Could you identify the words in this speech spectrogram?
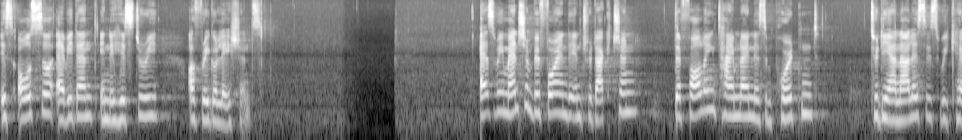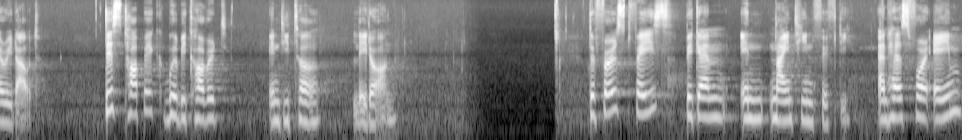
is also evident in the history of regulations. As we mentioned before in the introduction, the following timeline is important to the analysis we carried out. This topic will be covered in detail later on. The first phase began in 1950 and has for aim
